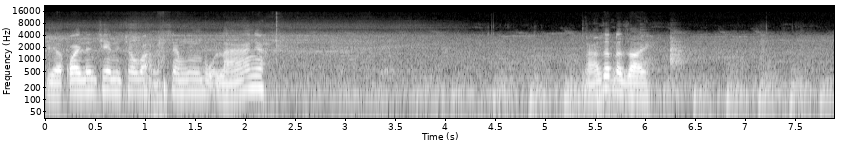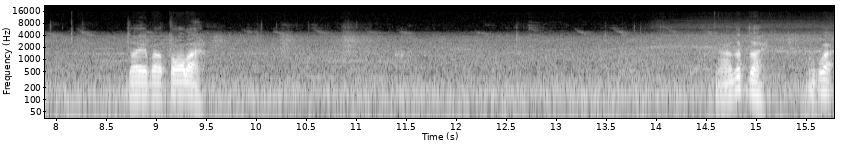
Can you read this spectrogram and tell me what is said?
Thì à, quay lên trên cho bạn xem bộ lá nhé lá rất là dày. Dày và to bản lá rất dày các bạn?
